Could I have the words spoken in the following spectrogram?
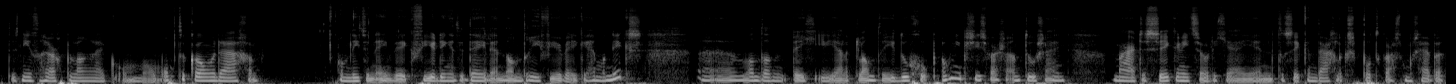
Het is in ieder geval heel erg belangrijk om, om op te komen dagen. Om niet in één week vier dingen te delen en dan drie, vier weken helemaal niks. Ehm, want dan weet je ideale klanten, je doelgroep ook niet precies waar ze aan toe zijn. Maar het is zeker niet zo dat jij, eh, net als ik, een dagelijkse podcast moet hebben.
